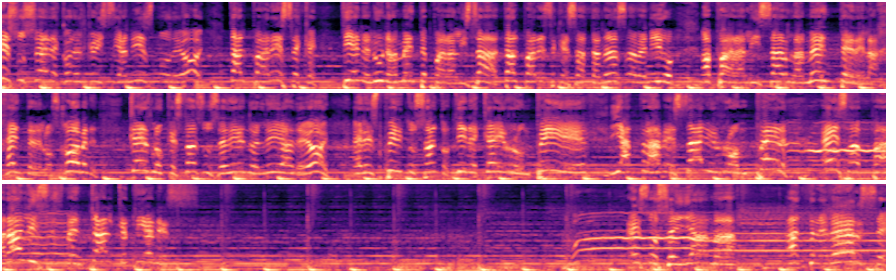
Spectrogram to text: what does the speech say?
¿Qué sucede con el cristianismo de hoy? Tal parece que tienen una mente paralizada, tal parece que Satanás ha venido a paralizar la mente de la gente, de los jóvenes. ¿Qué es lo que está sucediendo el día de hoy? El Espíritu Santo tiene que irrumpir y atravesar y romper esa parálisis mental que tienes. Eso se llama atreverse.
